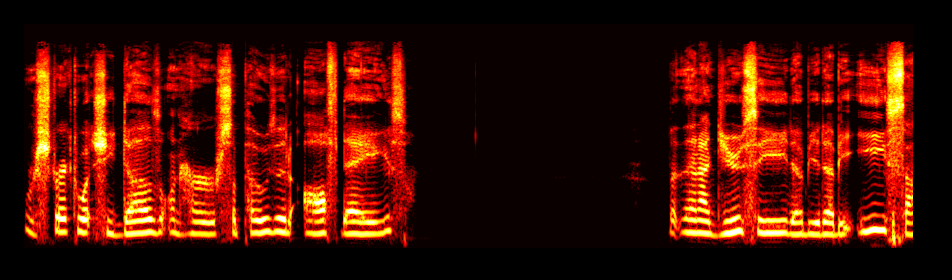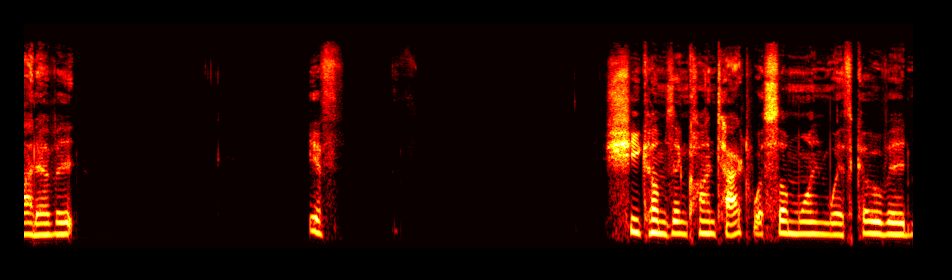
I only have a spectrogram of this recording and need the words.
restrict what she does on her supposed off days. But then I do see WWE side of it. If she comes in contact with someone with COVID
